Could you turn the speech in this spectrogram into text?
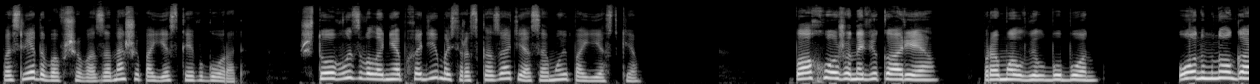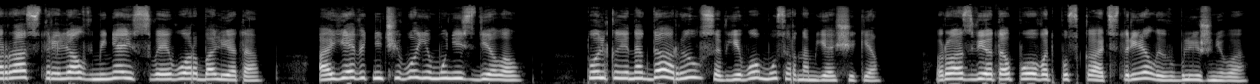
последовавшего за нашей поездкой в город, что вызвало необходимость рассказать и о самой поездке. «Похоже на викария», — промолвил Бубон. «Он много раз стрелял в меня из своего арбалета, а я ведь ничего ему не сделал, только иногда рылся в его мусорном ящике. Разве это повод пускать стрелы в ближнего?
